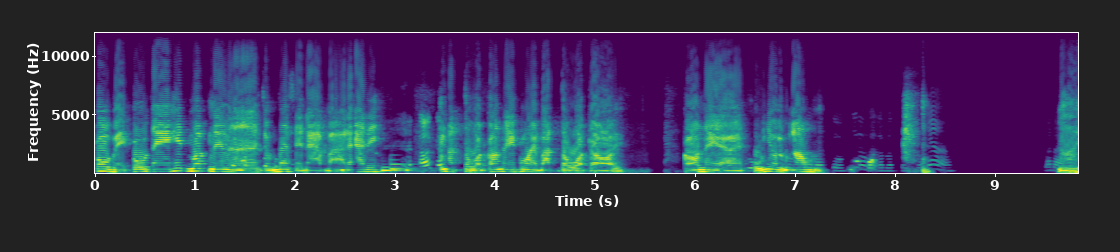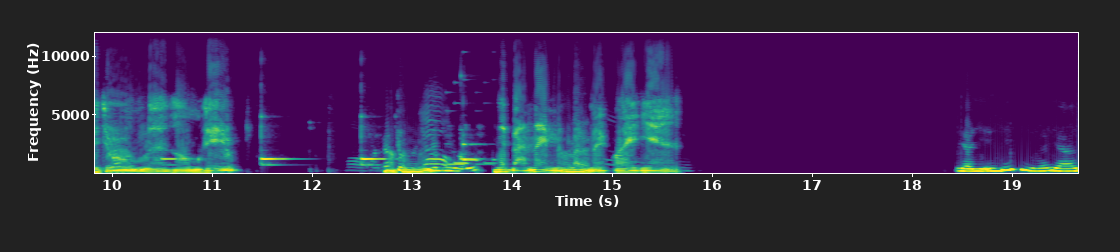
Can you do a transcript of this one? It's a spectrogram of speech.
cô vẽ cô te hết mất nên là chúng ta sẽ đạp bả ra đi. Ok. Cái bạch tuột con này không phải bạch tuột rồi. Con này là cú nhồi bông nói chung là không? Lê Duy nghĩ cái bản này mình bật này quay nha. Giờ gì viết gì nữa giờ?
